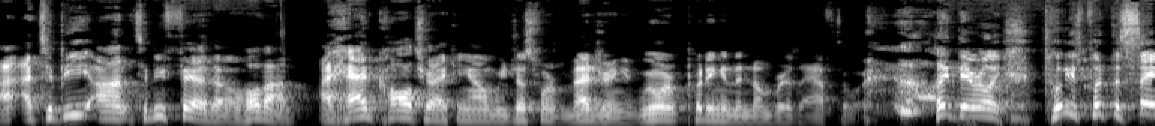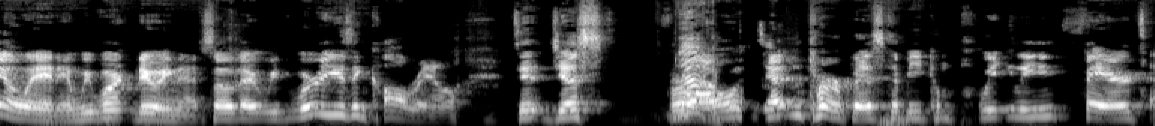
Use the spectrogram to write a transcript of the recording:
Uh, to be on, to be fair though, hold on. I had call tracking on. We just weren't measuring it. We weren't putting in the numbers afterward. like they were like, please put the sale in, and we weren't doing that. So we were using CallRail to just for yeah. all intent and purpose to be completely fair to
